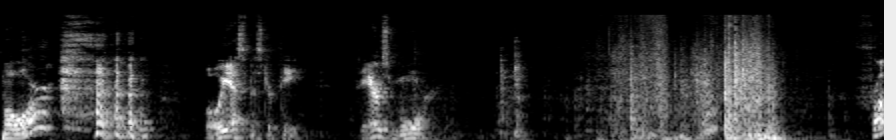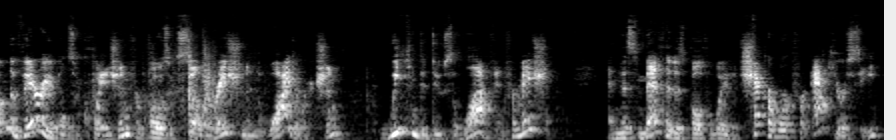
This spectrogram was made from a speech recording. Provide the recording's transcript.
more? oh, yes, Mr. P. There's more. From the variables equation for Bo's acceleration in the y direction, we can deduce a lot of information. And this method is both a way to check our work for accuracy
